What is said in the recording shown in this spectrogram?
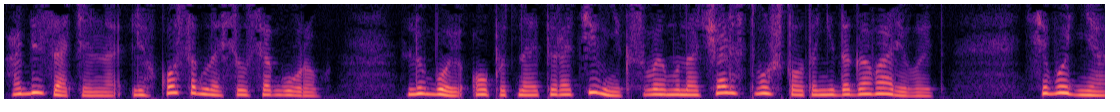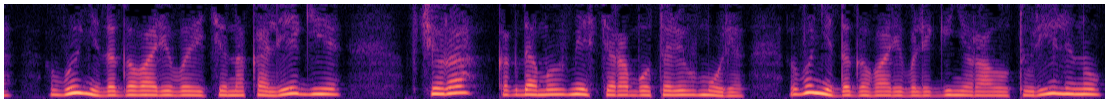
Обязательно, легко согласился Гуров. Любой опытный оперативник своему начальству что-то не договаривает. Сегодня вы не договариваете на коллегии. Вчера, когда мы вместе работали в море, вы не договаривали генералу Турилину.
